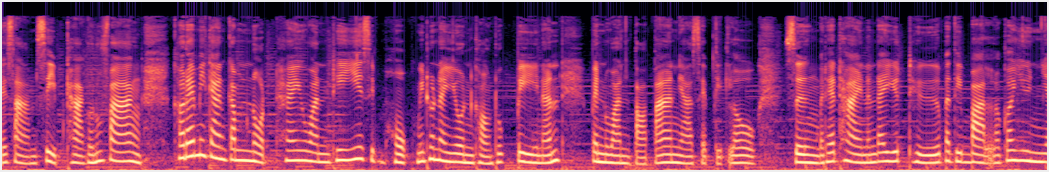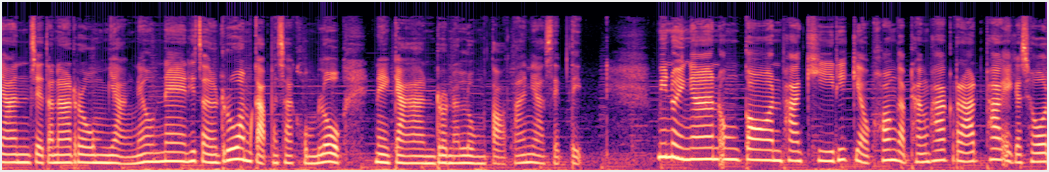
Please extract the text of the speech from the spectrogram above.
2530 ค่ะคุณผู้ฟัง เขาได้มีการกำหนดให้วันที่ 26 มิถุนายนของทุกปีนั้น เป็นวันต่อต้านยาเสพติดโลก ซึ่งประเทศไทยนั้นได้ยึดถือปฏิบัติ แล้วก็ยืนยันเจตนารมณ์อย่างแน่วแน่ที่จะร่วมกับประชาคมโลกในการรณรงค์ต่อต้านยาเสพติด มีหน่วยงานองค์กรภาคีที่เกี่ยวข้องกับทั้งภาครัฐ ภาคเอกชน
